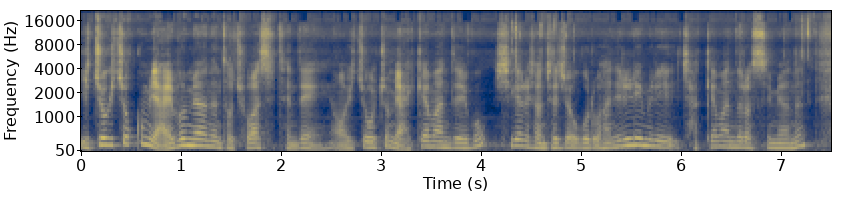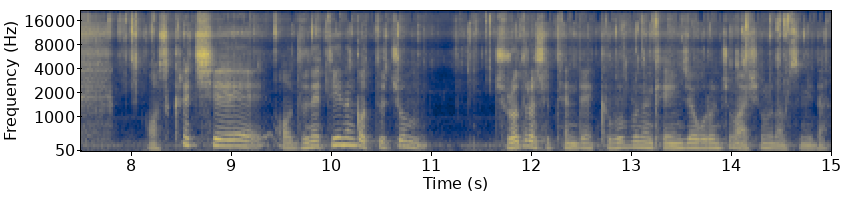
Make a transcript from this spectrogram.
이쪽이 조금 얇으면은 더 좋았을 텐데 어, 이쪽을 좀 얇게 만들고 시계를 전체적으로 한 1, 2mm 작게 만들었으면은 어, 스크래치에 어, 눈에 띄는 것도 좀 줄어들었을 텐데 그 부분은 개인적으로는 좀 아쉬움으로 남습니다.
